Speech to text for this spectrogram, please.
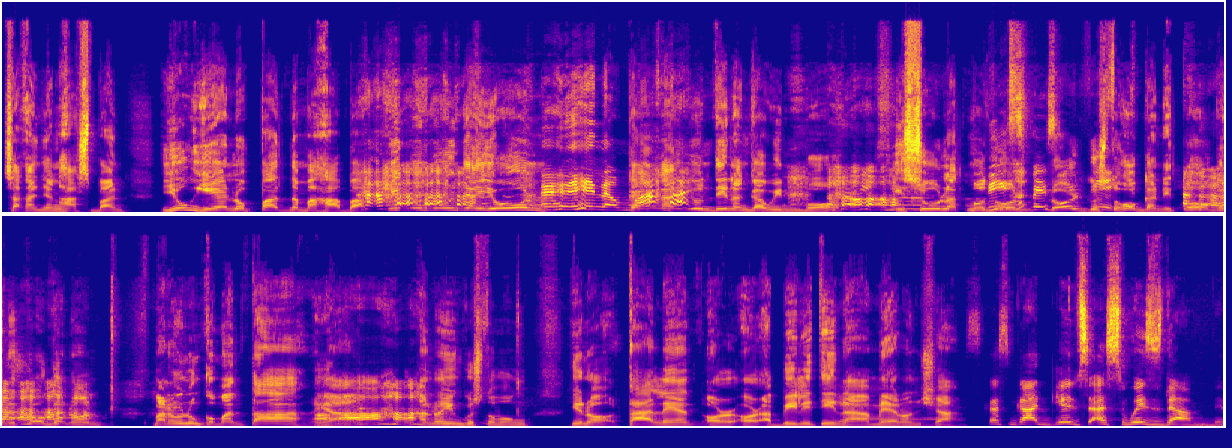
sa kanyang husband, yung yellow pad na mahaba, pinuno niya yun. Eh, naman. Kaya nga, yun din ang gawin mo. Isulat mo doon. Lord, gusto ko ganito, ganito, ganon. Marunong kumanta. Ayan. Ano yung gusto mong, you know, talent or or ability na meron siya. Because God gives us wisdom, di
